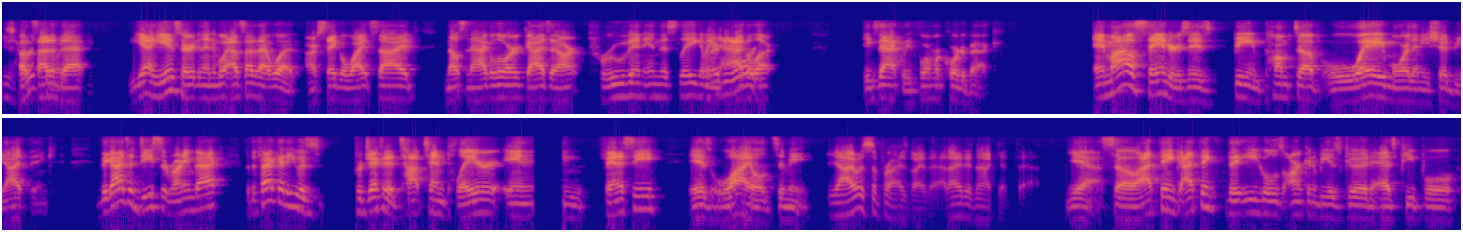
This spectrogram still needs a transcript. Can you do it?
He's outside of that, yeah, he is hurt. And then what outside of that, what? Arcega Whiteside, Nelson Agholor, guys that aren't proven in this league. I mean, Ward. Agholor, exactly, former quarterback. And Miles Sanders is being pumped up way more than he should be, I think. The guy's a decent running back, but the fact that he was projected a top 10 player in fantasy is wild to me. Yeah, I was surprised by that. I did not get that. Yeah, so I think I think the Eagles aren't going to be as good as people.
